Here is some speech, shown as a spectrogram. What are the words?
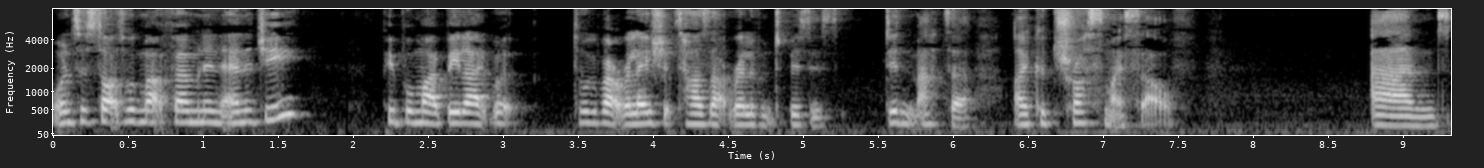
I want to start talking about feminine energy. People might be like, but talking about relationships, how's that relevant to business? Didn't matter. I could trust myself. And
